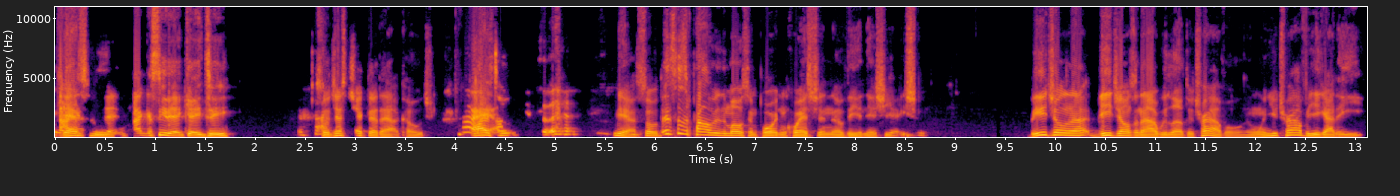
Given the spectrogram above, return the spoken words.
yeah I, can see that. I can see that, KT. So just check that out, Coach. All, All right, right so, yeah. So this is probably the most important question of the initiation. B Jones, and I, B Jones and I, we love to travel, and when you travel, you got to eat.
